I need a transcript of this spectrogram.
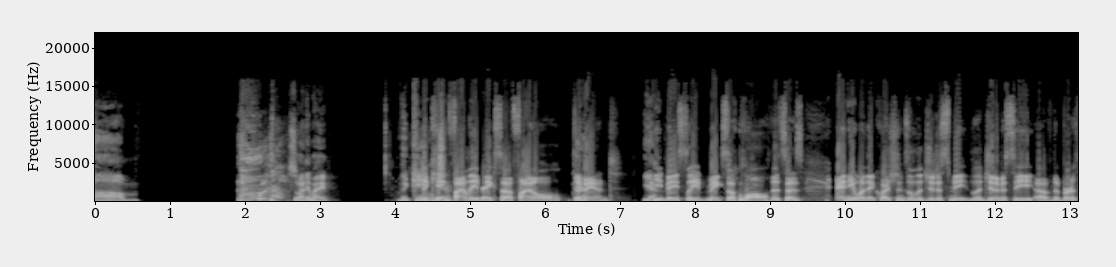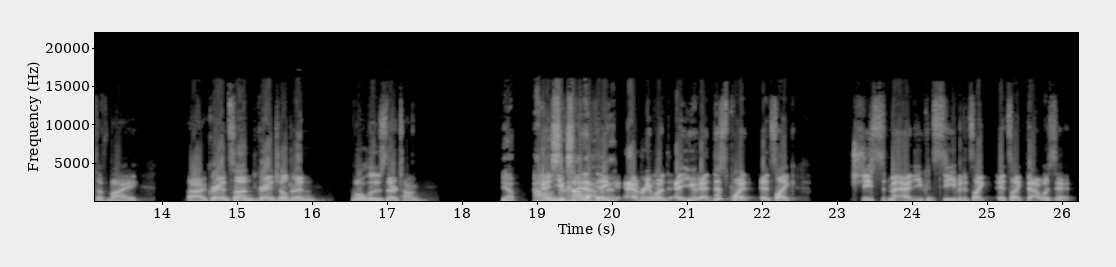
Um. so anyway, the king. the king tr- finally makes a final demand. Yeah. He basically makes a law that says anyone that questions the legitimacy legitimacy of the birth of my uh, grandson grandchildren will lose their tongue. yep. and you kind of think it. everyone uh, you at this point it's like she's mad you can see but it's like it's like that was it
